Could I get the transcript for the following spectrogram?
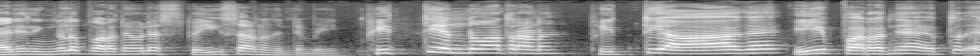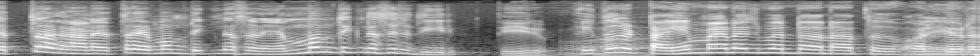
കാര്യം നിങ്ങൾ പറഞ്ഞ പോലെ സ്പേസ് ആണ് ഇതിന്റെ മെയിൻ ഭിത്തി എന്തുമാത്രമാണ്? ഭിത്തി ആകെ ഈ പറഞ്ഞ എത്ര എത്ര കാണാം? എത്ര എം എം തിക്നെസ് ആണ്? എം എം തിക്നെസ്സിൽ തീരും. തീരും. ഇത് ടൈം മാനേജ്മെന്റ് അതിനകത്ത് വലിയൊരു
